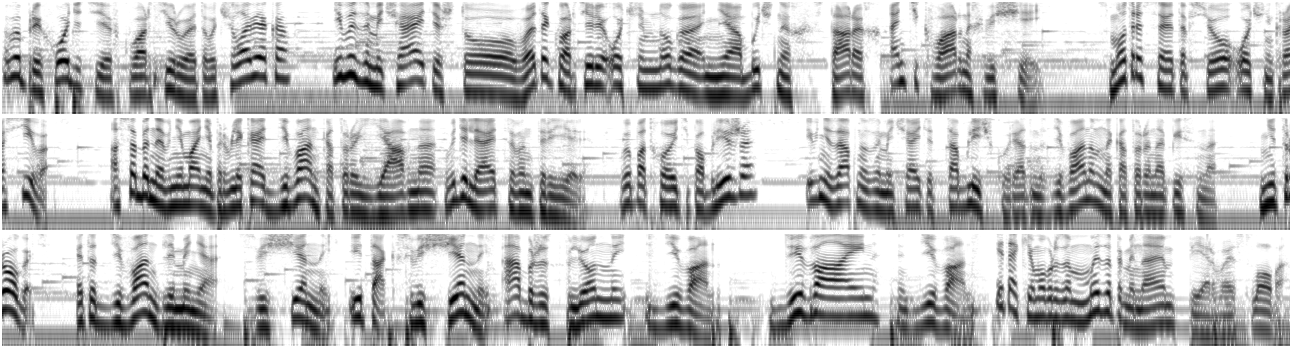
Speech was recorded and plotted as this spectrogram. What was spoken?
вы приходите в квартиру этого человека, и вы замечаете, что в этой квартире очень много необычных, старых, антикварных вещей. Смотрится это все очень красиво. Особенное внимание привлекает диван, который явно выделяется в интерьере. Вы подходите поближе и внезапно замечаете табличку рядом с диваном, на которой написано «Не трогать! Этот диван для меня священный». Итак, священный, обожествленный диван. Divine диван. И таким образом мы запоминаем первое слово.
